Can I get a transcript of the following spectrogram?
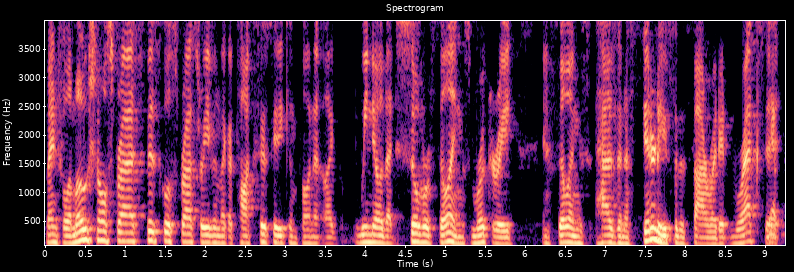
mental, emotional stress, physical stress, or even like a toxicity component. Like we know that silver fillings, mercury in fillings, has an affinity for the thyroid. It wrecks it. Yep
